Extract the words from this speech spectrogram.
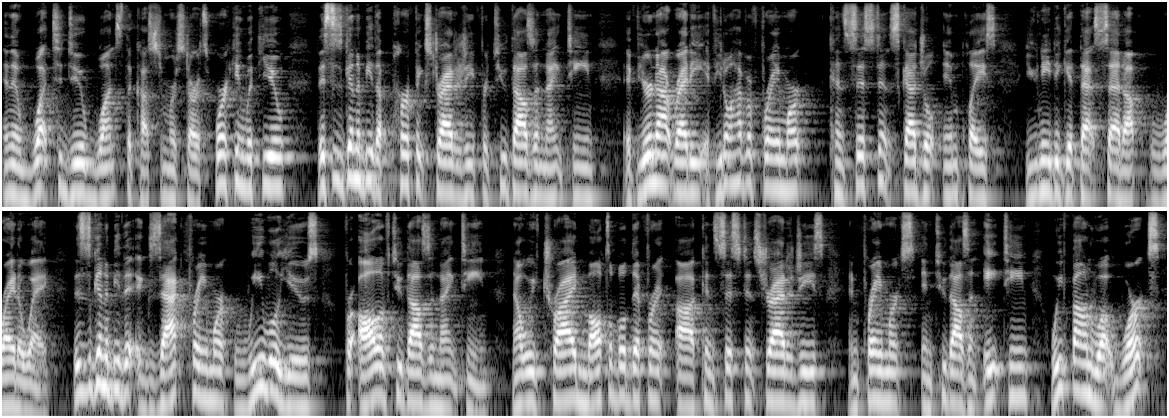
and then what to do once the customer starts working with you. This is gonna be the perfect strategy for 2019. If you're not ready, if you don't have a framework, consistent schedule in place, you need to get that set up right away. This is gonna be the exact framework we will use for all of 2019. Now we've tried multiple different uh, consistent strategies and frameworks in 2018. We found what works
